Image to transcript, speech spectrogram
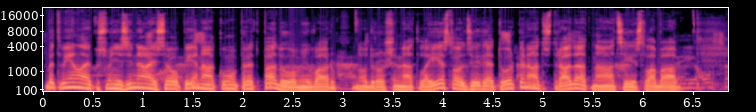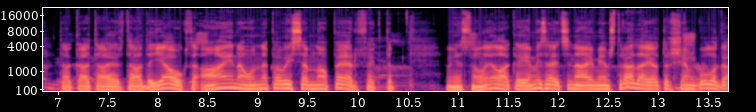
bet vienlaikus viņi zināja savu pienākumu pret padomju varu - nodrošināt, lai ieslodzītie turpinātu strādāt nācijas labā. Tā kā tā ir tāda jaukta aina un nepavisam nav perfekta. Viens no lielākajiem izaicinājumiem strādājot ar šiem gulaga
